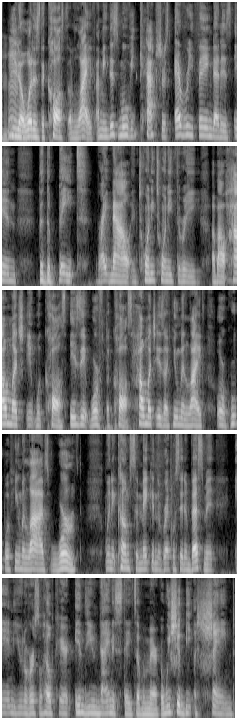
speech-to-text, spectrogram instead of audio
Mm-hmm. You know, what is the cost of life? I mean, this movie captures everything that is in the debate right now in 2023 about how much it would cost. Is it worth the cost? How much is a human life or a group of human lives worth when it comes to making the requisite investment in universal health care in the United States of America? We should be ashamed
